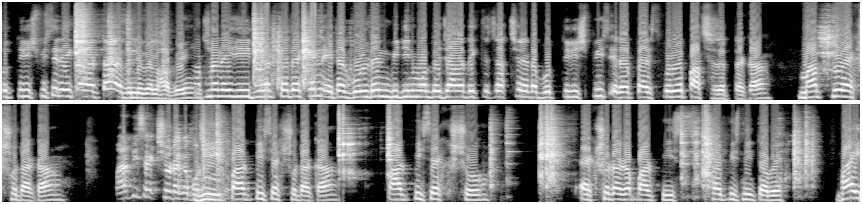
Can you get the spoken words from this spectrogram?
ছত্রিশ পিসের এই কালারটা অ্যাভেলেবেল হবে। আপনার এই যে ডিনারটা দেখেন এটা গোল্ডেন বিডির মধ্যে যারা দেখতে চাচ্ছেন এটা বত্রিশ পিস এটার প্রাইস পড়বে পাঁচ হাজার টাকা। মাত্র একশো টাকা। পার পিস একশো টাকা জি পার পিস একশো টাকা। পার পিস একশো। একশো টাকা পার পিস ছয় পিস নিতে হবে। ভাই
